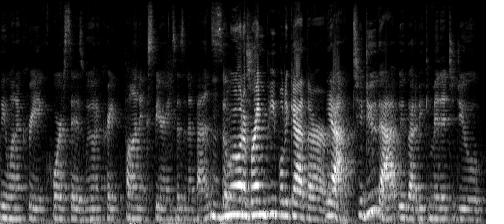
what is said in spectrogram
We want to create courses, we want to create fun experiences and events. So we want to bring people together. Yeah, to do that, we've got to be committed to do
